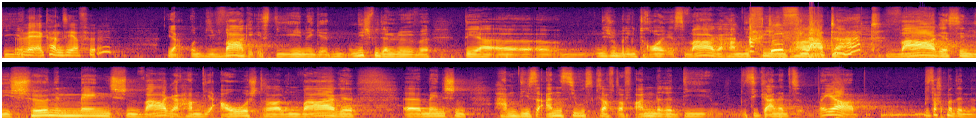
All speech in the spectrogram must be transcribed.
Ja. Wer kann sie erfüllen? Ja, und die Waage ist diejenige, nicht wie der Löwe, der äh, äh nicht unbedingt treu ist. Waage haben die Ach, vielen die Partner. Flattert? Waage sind die schönen Menschen. Waage haben die Ausstrahlung. Waage äh, Menschen haben diese Anziehungskraft auf andere, die sie gar nicht, naja, wie sagt man denn? Äh,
